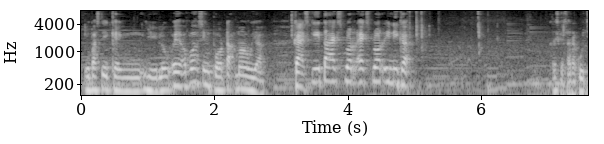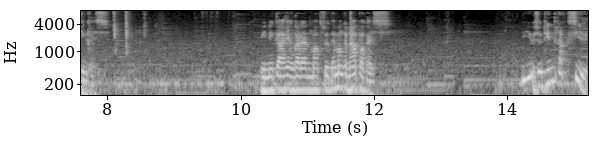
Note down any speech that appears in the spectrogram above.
Itu pasti geng yellow. Eh apa sing botak mau ya? Guys, kita explore explore ini kak. Guys, guys ada kucing guys. Inikah yang kalian maksud? Emang kenapa guys? Iya, sudah diinteraksi ya.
